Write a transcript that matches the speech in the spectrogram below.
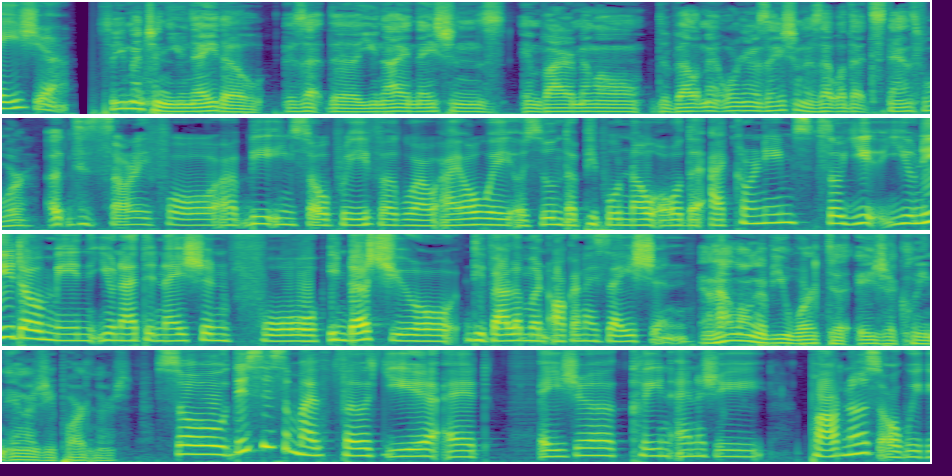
Asia. So you mentioned UNIDO. Is that the United Nations Environmental Development Organization? Is that what that stands for? Uh, sorry for uh, being so brief. Uh, well, I always assume that people know all the acronyms. So U- UNIDO means United Nations for Industrial Development Organization. And how long have you worked at Asia Clean Energy Partners? So this is my third year at Asia Clean Energy partners, or we,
